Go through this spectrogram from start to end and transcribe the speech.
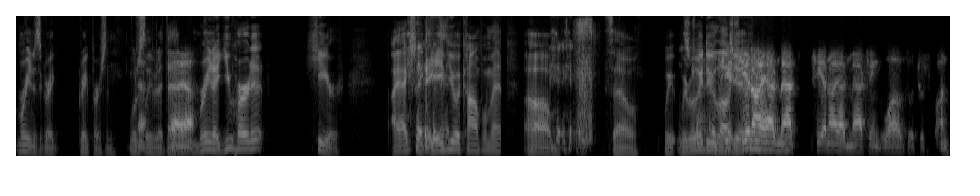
Marina's a great great person. We'll just yeah. leave it at that. Marina, you heard it here. I actually gave you a compliment. Um, so we we really do love she, you. She and I had match. She and I had matching gloves, which was fun.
